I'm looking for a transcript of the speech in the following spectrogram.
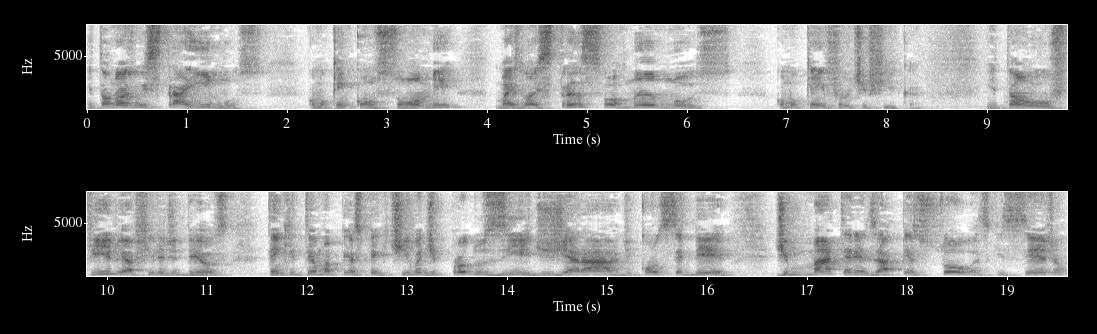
Então nós não extraímos como quem consome, mas nós transformamos como quem frutifica. Então, o filho e a filha de Deus tem que ter uma perspectiva de produzir, de gerar, de conceber, de materializar pessoas que sejam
